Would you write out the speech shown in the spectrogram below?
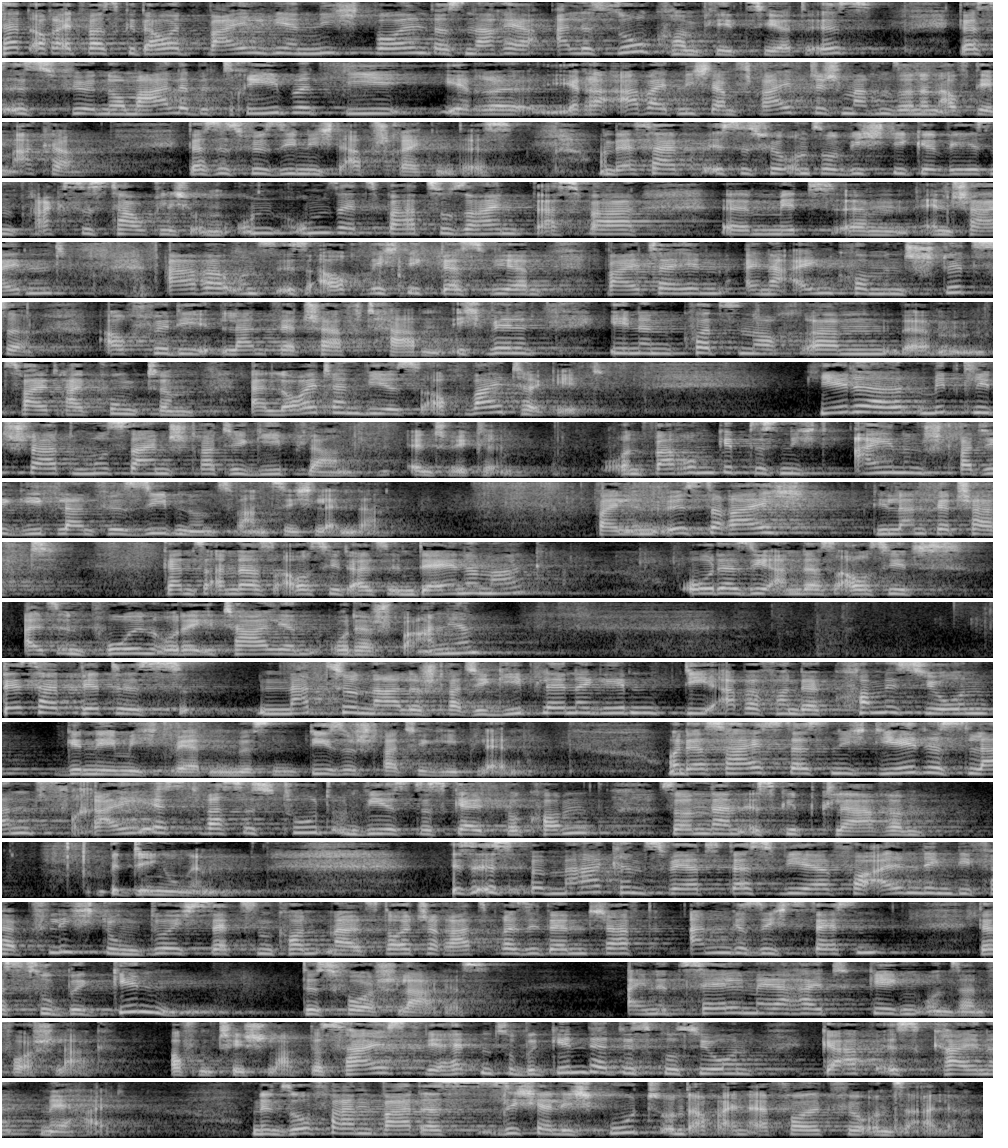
es hat auch etwas gedauert, weil wir nicht wollen, dass nachher alles so kompliziert ist, dass es für normale Betriebe, die ihre, ihre Arbeit nicht am Schreibtisch machen, sondern auf dem Acker, dass es für sie nicht abschreckend ist. Und deshalb ist es für uns so wichtig gewesen, praxistauglich, um umsetzbar zu sein. Das war äh, mit ähm, entscheidend. Aber uns ist auch wichtig, dass wir weiterhin eine Einkommensstütze auch für die Landwirtschaft haben. Ich will Ihnen kurz noch ähm, ähm zwei, drei Punkte erläutern, wie es auch weitergeht. Jeder Mitgliedstaat muss seinen Strategieplan entwickeln. Und warum gibt es nicht einen Strategieplan für 27 Länder? Weil in Österreich die Landwirtschaft ganz anders aussieht als in Dänemark oder sie anders aussieht als in Polen oder Italien oder Spanien. Deshalb wird es nationale Strategiepläne geben, die aber von der Kommission genehmigt werden müssen, diese Strategiepläne. Und das heißt, dass nicht jedes Land frei ist, was es tut und wie es das Geld bekommt, sondern es gibt klare Bedingungen. Es ist bemerkenswert, dass wir vor allen Dingen die Verpflichtung durchsetzen konnten als deutsche Ratspräsidentschaft angesichts dessen, dass zu Beginn des Vorschlages eine Zählmehrheit gegen unseren Vorschlag auf dem Tisch lag. Das heißt, wir hätten zu Beginn der Diskussion gab es keine Mehrheit. Und insofern war das sicherlich gut und auch ein Erfolg für uns alle.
